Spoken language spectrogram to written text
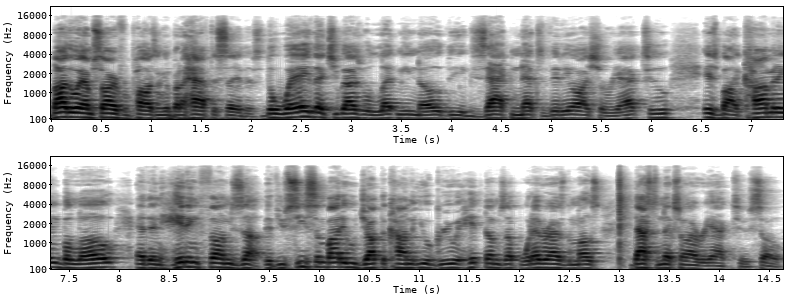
By the way, I'm sorry for pausing it, but I have to say this. The way that you guys will let me know the exact next video I should react to is by commenting below and then hitting thumbs up. If you see somebody who dropped a comment you agree with, hit thumbs up, whatever has the most, that's the next one I react to. So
